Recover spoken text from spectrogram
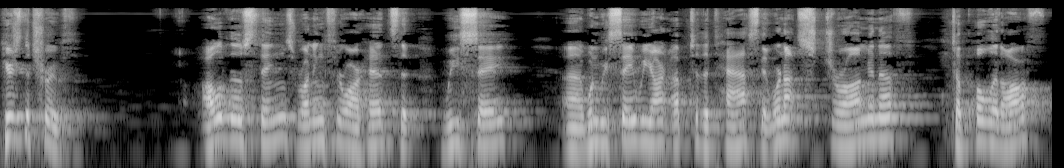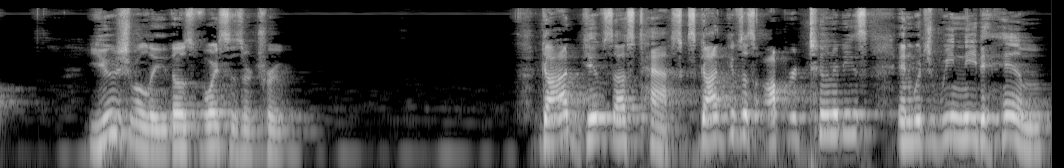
Here's the truth. All of those things running through our heads that we say, uh, when we say we aren't up to the task, that we're not strong enough to pull it off, usually those voices are true. God gives us tasks. God gives us opportunities in which we need Him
